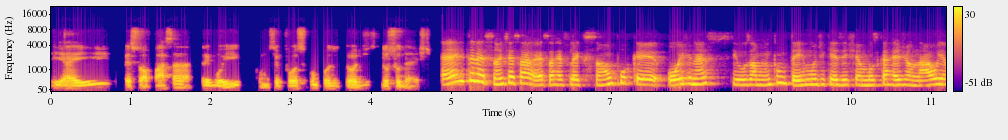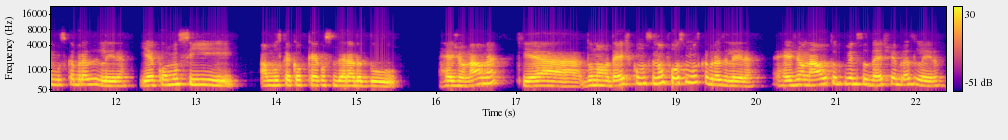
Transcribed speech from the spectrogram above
E aí o pessoal passa a atribuir como se fosse compositores do Sudeste. É interessante essa, essa reflexão, porque hoje né, se usa muito um termo de que existe a música regional e a música brasileira. E é como se a música que é considerada do regional, né? Que é a do Nordeste, como se não fosse música brasileira. É regional, tudo que vem do Sudeste é brasileiro.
